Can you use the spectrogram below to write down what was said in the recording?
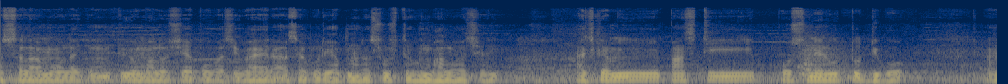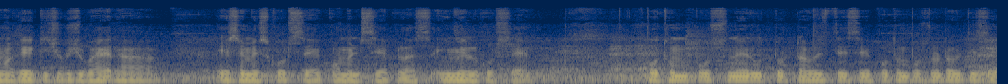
আসসালামু আলাইকুম, প্রিয় মালয়েশিয়া প্রবাসী ভাইয়েরা, আশা করি আপনারা সুস্থ এবং ভালো আছেন। আজকে আমি পাঁচটি প্রশ্নের উত্তর দিব। আমাকে কিছু কিছু ভাইয়েরা এস এম এস করছে, কমেন্টসে প্লাস ইমেল করছে। প্রথম প্রশ্নের উত্তরটা হইতেছে, প্রথম প্রশ্নটা হইতেছে,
